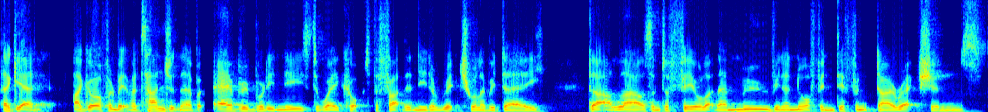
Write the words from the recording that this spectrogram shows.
Again, I go off on a bit of a tangent there, but everybody needs to wake up to the fact that they need a ritual every day that allows them to feel like they're moving enough in different directions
